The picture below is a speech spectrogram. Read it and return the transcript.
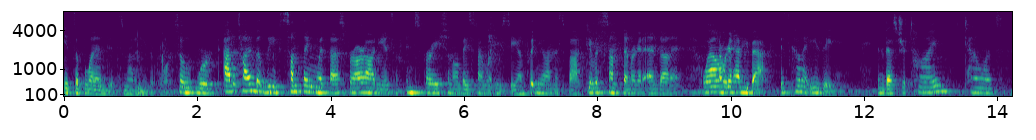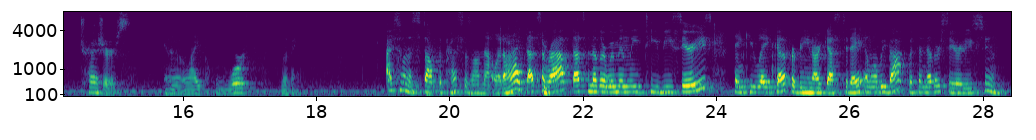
it's a blend. It's not an either or. So we're out of time, but leave something with us for our audience of inspirational based on what you see. I'm putting you on the spot. Give us something. We're going to end on it. Well, and we're going to have you back. It's kind of easy. Invest your time, talents, treasures in a life worth living. I just want to stop the presses on that one. All right, that's a wrap. That's another Women Lead TV series. Thank you, Lenka, for being our guest today, and we'll be back with another series soon.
